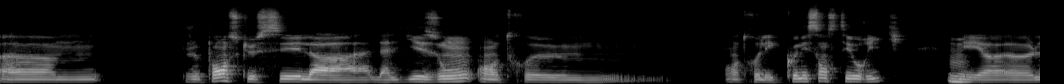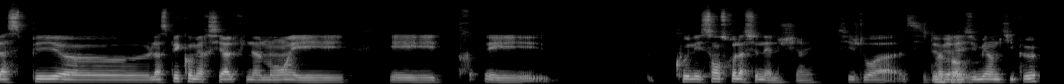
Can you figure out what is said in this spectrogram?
Euh, Je pense que c'est la, liaison entre, entre les connaissances théoriques mmh. et l'aspect l'aspect commercial finalement et, et, et connaissance relationnelle, je dirais, si je, dois, si je devais résumer un petit peu.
